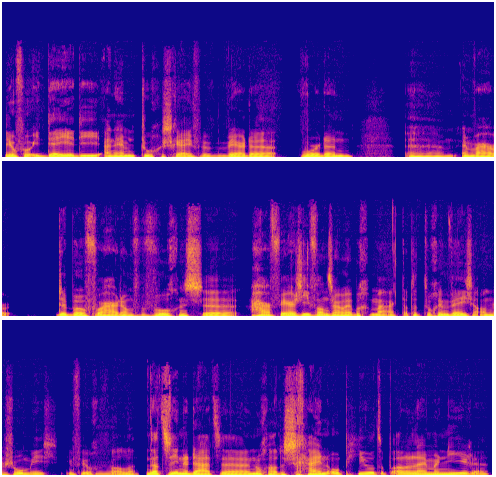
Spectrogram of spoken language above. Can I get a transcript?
heel veel ideeën die aan hem toegeschreven werden, worden. Ehm, en waar de Beauvoir dan vervolgens eh, haar versie van zou hebben gemaakt. Dat het toch in wezen andersom is, in veel Mhm. gevallen. Dat ze inderdaad eh, nogal de schijn ophield op allerlei manieren.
